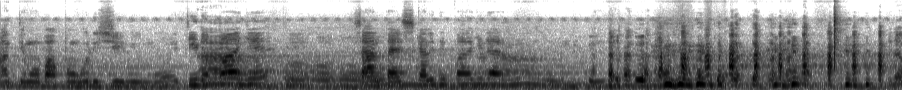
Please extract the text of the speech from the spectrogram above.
Nanti mau bapungku di sini, mau tidak Ah. Pak Haji. Santai sekali di Pak Haji dari. Tidak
